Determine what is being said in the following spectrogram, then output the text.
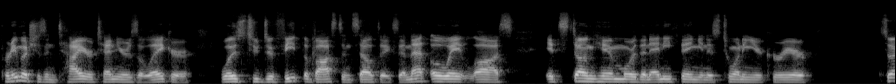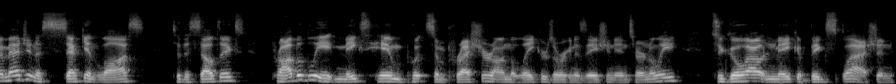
pretty much his entire tenure as a Laker was to defeat the Boston Celtics, and that 08 loss it stung him more than anything in his 20 year career. So I imagine a second loss to the Celtics. Probably it makes him put some pressure on the Lakers organization internally to go out and make a big splash. And,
